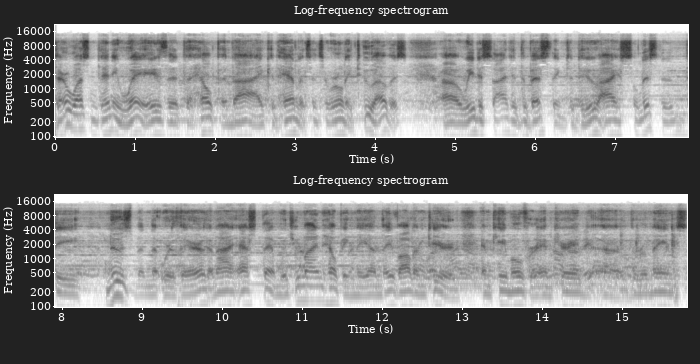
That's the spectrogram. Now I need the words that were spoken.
There wasn't any way that the help and I could handle it since there were only two of us. Uh, we decided the best thing to do. I solicited the newsmen that were there and I asked them, Would you mind helping me? And they volunteered and came over and carried uh, the remains,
